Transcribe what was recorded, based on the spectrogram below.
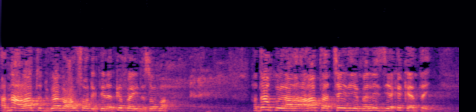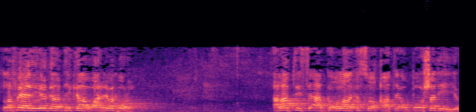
Adna alaabta dukaanka waxa u soo dhigtay inaad ka faa'iida sooma. Haddaan ku idhaahdo alaabtaad china iyo malaysia ka keentay lafaheeda iga gad haddii kale waa ribo ka waran alaabtiisa aada gobollada ka soo qaatay oo booshadii iyo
